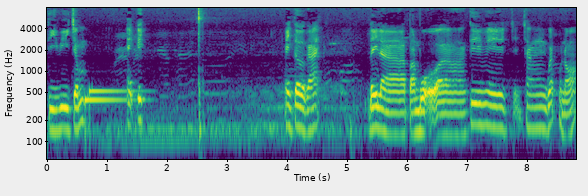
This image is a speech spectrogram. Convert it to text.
tv.xx enter cái. Đây là toàn bộ uh, cái trang web của nó.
